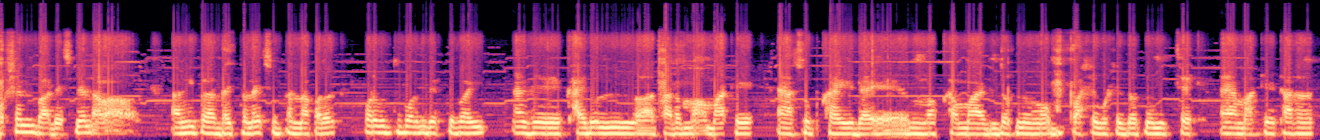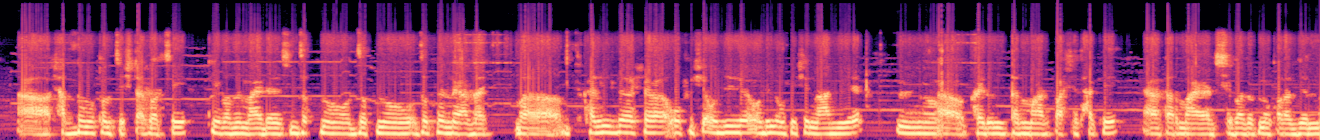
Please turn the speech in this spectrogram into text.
বসেন বা আহ, দায়িত্ব নেয় ছবি রান্না করার। পরবর্তী পর্বে দেখতে পাই যে খাইরুল তার মা- মাকে আহ, স্যুপ খাইয়ে দেয় মায়ের যত্ন পাশে বসে যত্ন নিচ্ছে মাকে তার সাধ্য মতন চেষ্টা করছে কীভাবে মায়ের যত্ন যত্ন যত্ন নেওয়া যায়। বা একটা অফিসে অধীনে অফিসে না গিয়ে খাইরুল তার মার পাশে থাকে তার মায়ের সেবা যত্ন করার জন্য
